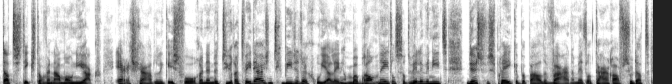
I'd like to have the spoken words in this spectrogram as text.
dat stikstof en ammoniak erg schadelijk is voor de Natura 2000 gebieden. Er groeien alleen nog maar brandnetels, dat willen we niet. Dus we spreken bepaalde waarden met elkaar af, zodat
